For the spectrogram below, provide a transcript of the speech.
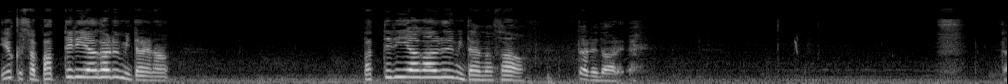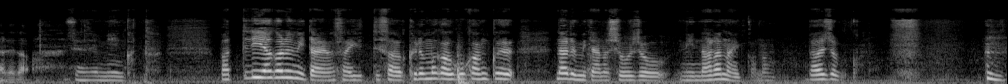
よくさ、バッテリー上がるみたいな。バッテリー上がるみたいなさ、誰だあれ？誰だ？全然見えんかった。バッテリー上がるみたいなさ、言ってさ、車が動かんくなるみたいな症状にならないかな？大丈夫かな？うん。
